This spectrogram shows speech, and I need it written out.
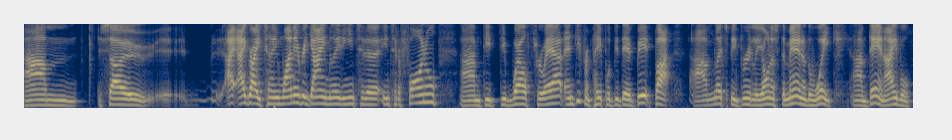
Um, so a grade team won every game leading into the into the final. Um, did did well throughout, and different people did their bit. But um, let's be brutally honest, the man of the week, um, Dan Abel.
